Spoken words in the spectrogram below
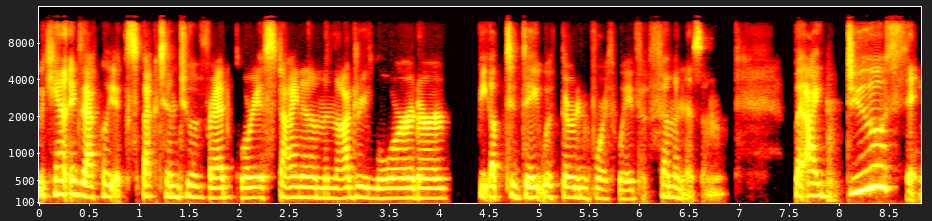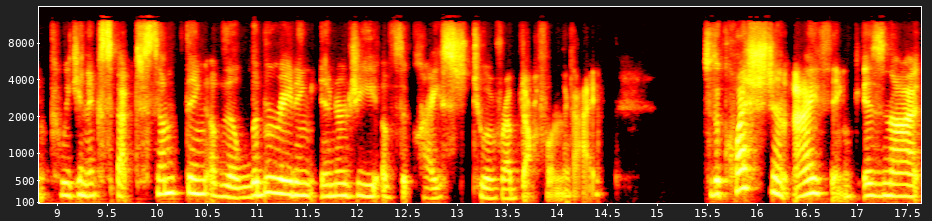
We can't exactly expect him to have read Gloria Steinem and Audre Lorde or be up to date with third and fourth wave feminism. But I do think we can expect something of the liberating energy of the Christ to have rubbed off on the guy. So the question, I think, is not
